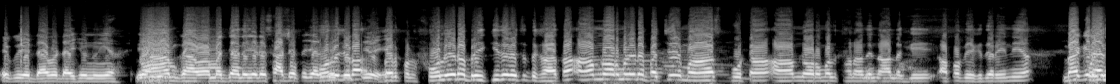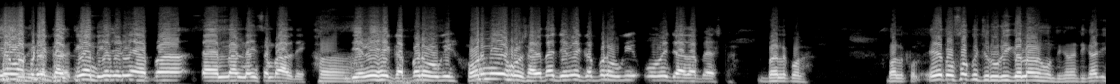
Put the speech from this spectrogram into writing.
ਇਹ ਕੋਈ ਏਡਾ ਵੱਡਾ ਇਸ਼ੂ ਨਹੀਂ ਆ। ਇਹ ਆਮ ਗਾਵਾਂ ਮੱਝਾਂ ਦੇ ਜਿਹੜੇ ਸਾਡੇ ਤੇ ਫੁੱਲ ਜਿਹੜਾ। ਬਿਲਕੁਲ ਫੁੱਲ ਜਿਹੜਾ ਬਰੀਕੀ ਦੇ ਵਿੱਚ ਦਿਖਾਤਾ। ਆਮ ਨਾਰਮਲ ਜਿਹੜੇ ਬੱਚੇ ਮਾਸ ਫੋਟਾਂ ਆਮ ਨਾਰਮਲ ਥਣਾ ਦੇ ਨਾਲ ਲੱਗੇ ਆਪਾਂ ਵੇਖਦੇ ਰਹਿੰਦੇ ਆ ਬਾਕੀ ਰਾਜਾ ਉਹ ਆਪਣੀਆਂ। ਗਲਤੀਆਂ ਹੁੰਦੀਆਂ ਜਿਹੜੀਆਂ ਆਪਾਂ ਟਾਈਮ ਨਾਲ ਨਹੀਂ ਸੰਭਾਲਦੇ। ਜਿਵੇਂ ਇਹ ਗੱਬਣ ਹੋਊਗੀ ਹੁਣ ਵੀ ਇਹ ਹੋ ਸਕਦਾ ਜਿਵੇਂ ਗੱਬਣ ਹੋਊਗੀ ਉਵੇਂ ਜ਼ਿਆਦਾ ਬੈਸਟ ਬਿਲਕੁਲ। ਬਿਲਕੁਲ। ਇਹ ਦੋਸਤੋ ਕੋਈ ਜ਼ਰੂਰੀ ਗੱਲਾਂ ਹੁੰਦੀਆਂ ਨੇ ਠੀਕ ਆ ਜੀ?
